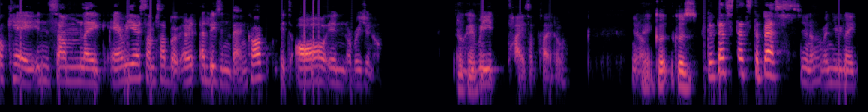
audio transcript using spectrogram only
okay in some like area, some suburb, at- at least in Bangkok, it's all in original, and Okay, you read Thai subtitle. You know, because because that's that's the best. You know, when you like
